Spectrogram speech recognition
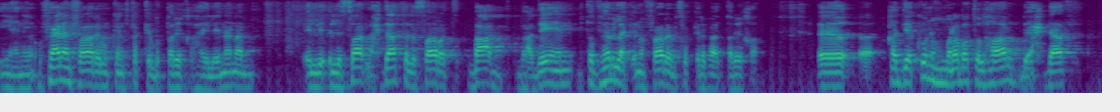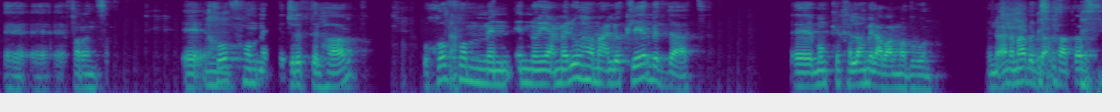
يعني وفعلا فراري ممكن تفكر بالطريقة هاي لأن أنا اللي صار الأحداث اللي صارت بعد بعدين بتظهر لك إنه فراري بفكر بهذه الطريقة. إيه قد يكون هم ربطوا ال hard بأحداث إيه فرنسا. خوفهم من تجربة ال hard وخوفهم من إنه يعملوها مع لوكلير بالذات. آه، ممكن خلاهم يلعبوا على المضمون. إنه أنا ما بدي أخاطر. بس,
